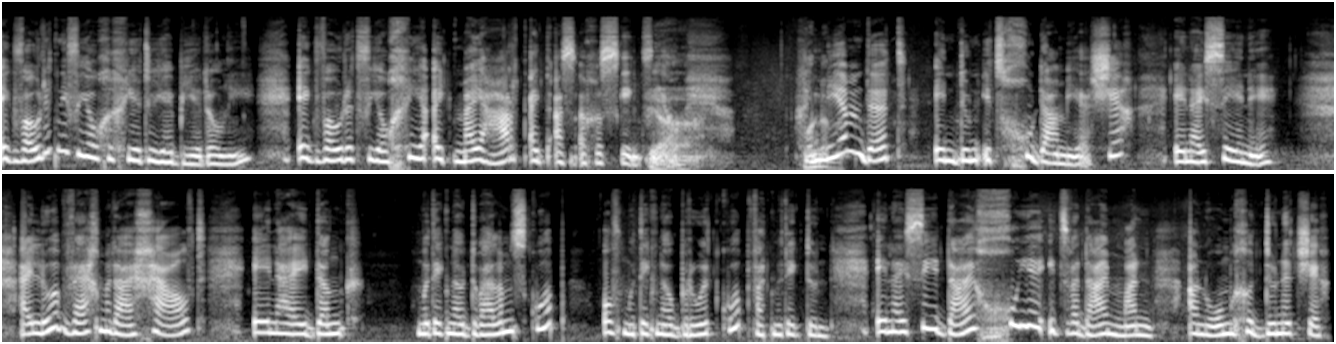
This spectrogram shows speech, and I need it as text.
"Ek wou dit nie vir jou gegee toe jy bedel nie. Ek wou dit vir jou gee uit my hart uit as 'n geskenk vir Ja. jou. Wonderlik. Neem dit en doen iets goed daarmee." Sheikh en hy sê nee. Hy loop weg met daai geld en hy dink, "Moet ek nou dwelms koop?" of moet ek nou brood koop? Wat moet ek doen? En hy sê daai goeie iets wat daai man aan hom gedoen het, Sheikh,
